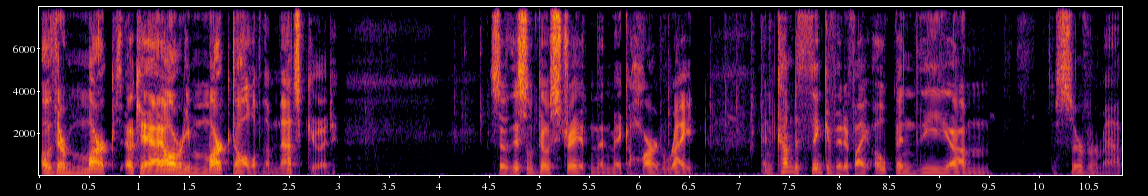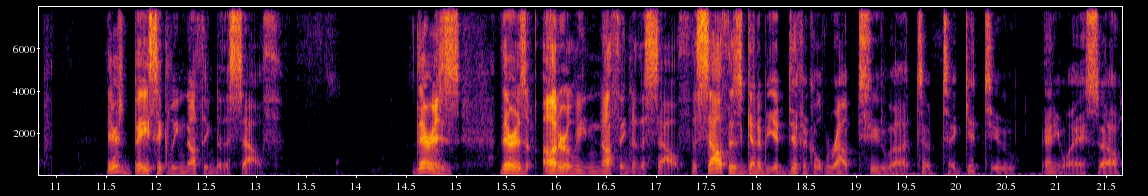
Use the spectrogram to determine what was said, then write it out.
Oh, they're marked. Okay, I already marked all of them. That's good. So this will go straight and then make a hard right. And come to think of it, if I open the, um, the server map, there's basically nothing to the south. There is there is utterly nothing to the south. The south is going to be a difficult route to uh, to to get to anyway. So,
